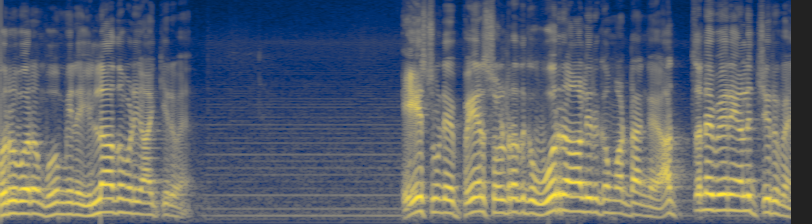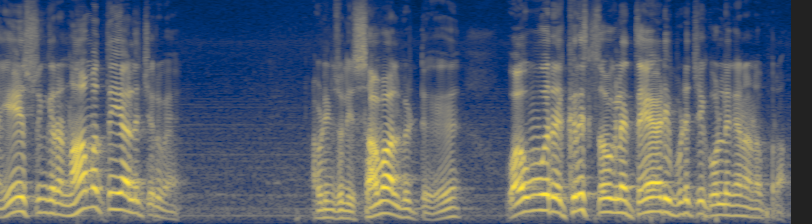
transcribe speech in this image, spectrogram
ஒருவரும் பூமியில் இல்லாதபடி ஆக்கிடுவேன் இயேசுடைய பெயர் சொல்கிறதுக்கு ஒரு ஆள் இருக்க மாட்டாங்க. அத்தனை பேரையும் அழிச்சிருவேன். இயேசுங்கிற நாமத்தையே அழிச்சிருவேன். அப்படின்னு சொல்லி சவால் விட்டு ஒவ்வொரு கிறிஸ்தவர்களையும் தேடி பிடிச்சி கொள்ளுங்கன்னு அனுப்புகிறான்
